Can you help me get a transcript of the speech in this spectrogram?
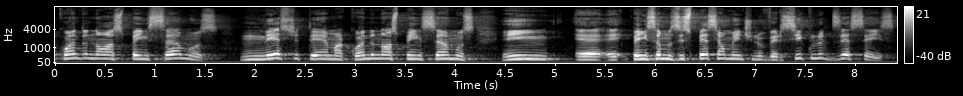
quando nós pensamos neste tema, quando nós pensamos em é, é pensamos especialmente no versículo 16,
